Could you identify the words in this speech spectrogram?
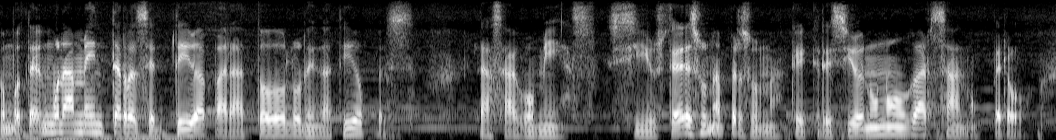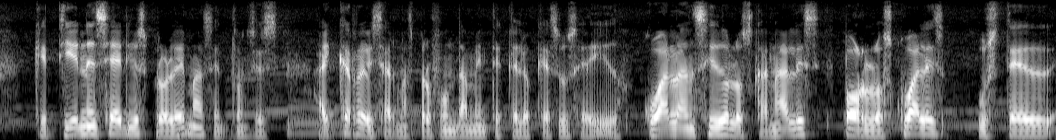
como tengo una mente receptiva para todo lo negativo, pues las hago mías. Si usted es una persona que creció en un hogar sano, pero que tiene serios problemas, entonces hay que revisar más profundamente qué es lo que ha sucedido. ¿Cuáles han sido los canales por los cuales usted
